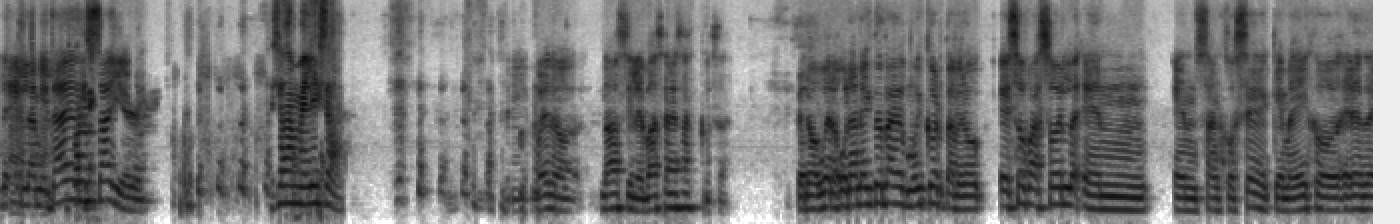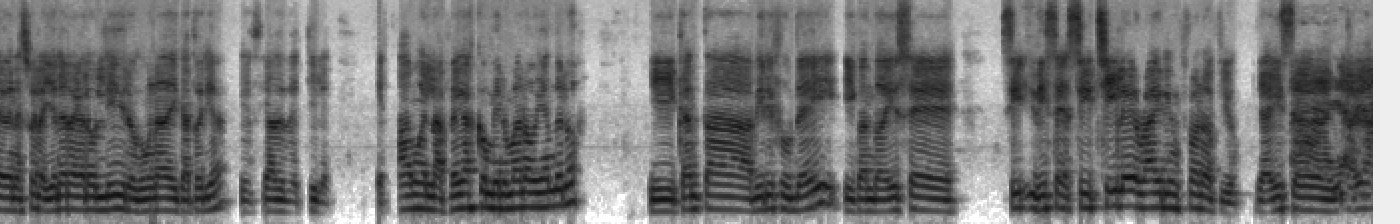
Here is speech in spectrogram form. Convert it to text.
En la mitad de Desire. Esa es Melissa. Sí, bueno, no, si le pasan esas cosas. Pero bueno, una anécdota muy corta, pero eso pasó en, la- en, en San José, que me dijo, eres de Venezuela. Yo le regalé un libro con una dedicatoria que decía desde Chile. Estábamos en Las Vegas con mi hermano viéndolo y canta Beautiful Day y cuando dice, sí, dice, sí, Chile right in front of you. Y ahí se había,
